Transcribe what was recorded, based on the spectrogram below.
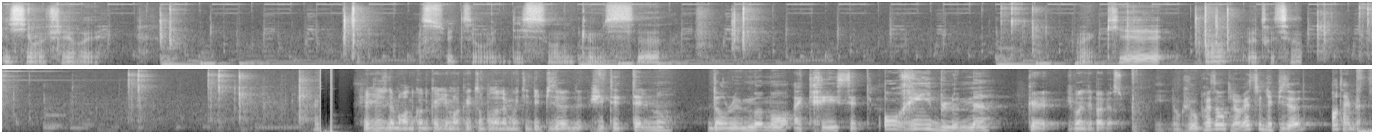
ici on va faire... Euh, ensuite on va descendre comme ça. Ok, on va ça. Je juste de me rendre compte que j'ai manqué de son pendant la moitié de l'épisode. J'étais tellement dans le moment à créer cette horrible main que je m'en étais pas aperçu. donc je vous présente le reste de l'épisode en timelapse.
